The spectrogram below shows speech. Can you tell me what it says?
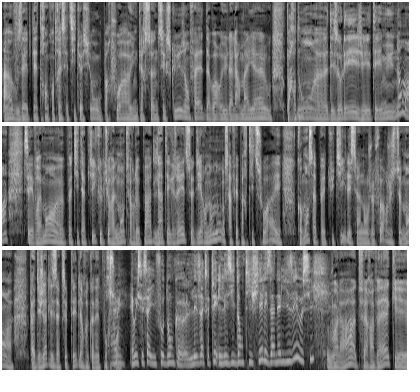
Hein, vous avez peut-être rencontré cette situation où parfois une personne s'excuse en fait d'avoir eu l'alarme à ou pardon, euh, désolé, j'ai été ému. Non, hein, c'est vraiment euh, petit à petit culturellement de faire le pas, de l'intégrer, de se dire non non, ça fait partie de soi et comment ça peut être utile et c'est un enjeu fort justement, euh, bah, déjà de les accepter, de les reconnaître pour ah soi. Oui. Et oui, c'est ça. Il faut donc les accepter, les identifier, les analyser aussi. Voilà, de faire avec et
